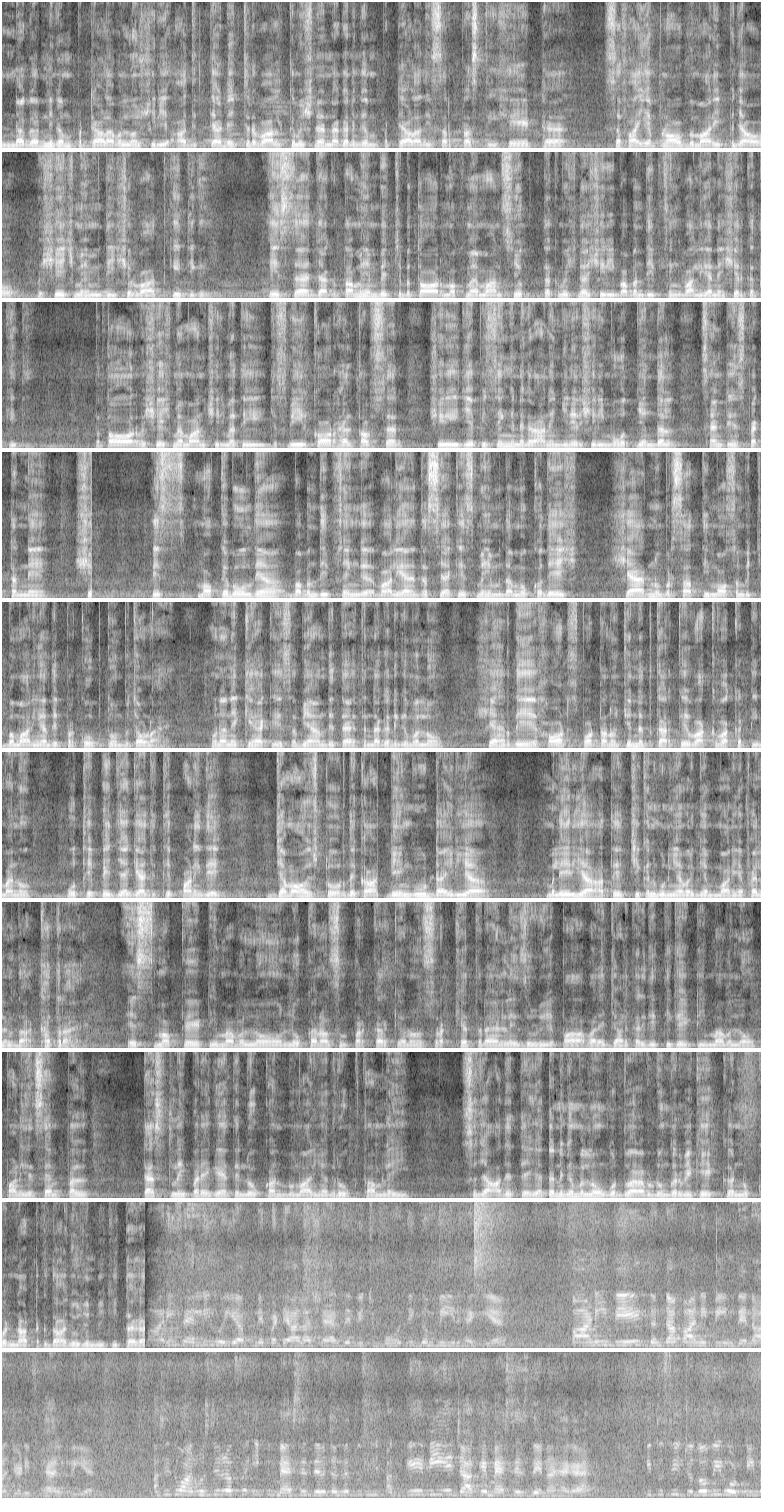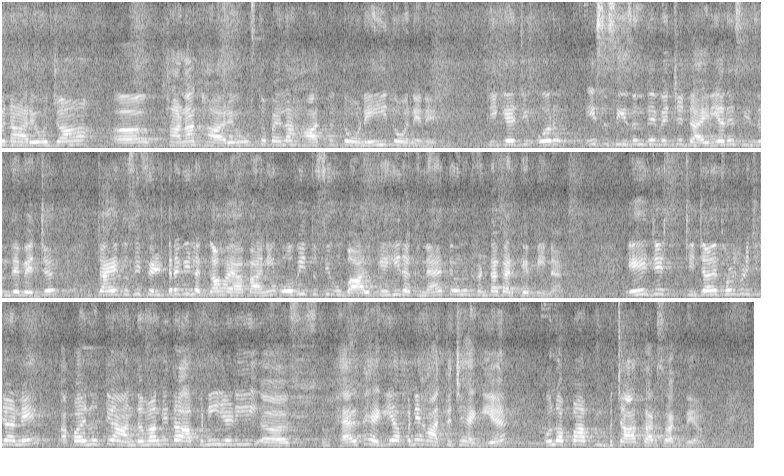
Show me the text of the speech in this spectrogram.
ਨਗਰ ਨਿਗਮ ਪਟਿਆਲਾ ਵੱਲੋਂ ਸ਼੍ਰੀ ਆਦਿਤਿਆ ਡੇਚਰਵਾਲ ਕਮਿਸ਼ਨਰ ਨਗਰ ਨਿਗਮ ਪਟਿਆਲਾ ਦੀ ਸਰਪ੍ਰਸਤੀ ਹੇਠ ਸਫ਼ਾਈ ਅਪਣਾਓ, ਬਿਮਾਰੀ ਭਜਾਓ ਵਿਸ਼ੇਸ਼ ਮੁਹਿੰਮ ਦੀ ਸ਼ੁਰੂਆਤ ਕੀਤੀ ਗਈ। ਇਸ ਜਾਗਰੂਕਤਾ ਮੁਹਿੰਮ ਵਿੱਚ ਬਤੌਰ ਮੁੱਖ ਮਹਿਮਾਨ ਸੰਯੁਕਤ ਕਮਿਸ਼ਨਰ ਸ਼੍ਰੀ ਬਬਨਦੀਪ ਸਿੰਘ ਵਾਲੀਆ ਨੇ ਸ਼ਿਰਕਤ ਕੀਤੀ। ਬਤੌਰ ਵਿਸ਼ੇਸ਼ ਮਹਿਮਾਨ ਸ਼੍ਰੀਮਤੀ ਜਸਵੀਰ ਕੌਰ, ਹੈਲਥ ਅਫਸਰ ਸ਼੍ਰੀ ਜੇਪੀ ਸਿੰਘ, ਨਿਗਰਾਨ ਇੰਜੀਨੀਅਰ ਸ਼੍ਰੀ ਮੋਹਤ ਜਿੰਦਲ, ਸੈਂਟ ਇੰਸਪੈਕਟਰ ਨੇ ਸ਼ਿ- ਇਸ ਮੌਕੇ ਬੋਲਦਿਆਂ ਬਬਨਦੀਪ ਸਿੰਘ ਵਾਲੀਆ ਨੇ ਦੱਸਿਆ ਕਿ ਇਸ ਮੁਹਿੰਮ ਦਾ ਮੁੱਖ ਉਦੇਸ਼ ਸ਼ਹਿਰ ਨੂੰ ਬਰਸਾਤੀ ਮੌਸਮ ਵਿੱਚ ਬਿਮਾਰੀਆਂ ਦੇ ਪ੍ਰਕੋਪ ਤੋਂ ਬਚਾਉਣਾ ਹੈ। ਉਹਨਾਂ ਨੇ ਕਿਹਾ ਕਿ ਇਸ ਅਭਿਆਨ ਦੇ ਤਹਿਤ ਨਗਰ ਨਿਗਮ ਵੱਲੋਂ ਸ਼ਹਿਰ ਦੇ ਹੌਟ ਸਪੌਟਾਂ ਨੂੰ ਚਿੰਨ੍ਹਿਤ ਕਰਕੇ ਵੱਖ-ਵੱਖ ਟੀਮਾਂ ਨੂੰ ਉੱਥੇ ਭੇਜਿਆ ਗਿਆ, ਜਿੱਥੇ ਪਾਣੀ ਦੇ ਜਮ੍ਹਾਂ ਹੋਏ ਸਟੋਰ ਦੇ ਕਾਰਨ ਡੇਂਗੂ, ਡਾਇਰੀਆ, ਮਲੇਰੀਆ ਅਤੇ ਚਿਕਨਗੁਨੀਆ ਵਰਗੀਆਂ ਬਿਮਾਰੀਆਂ ਫੈਲਣ ਦਾ ਖਤਰਾ ਹੈ। ਇਸ ਮੌਕੇ ਟੀਮਾਂ ਵੱਲੋਂ ਲੋਕਾਂ ਨਾਲ ਸੰਪਰਕ ਕਰਕੇ ਉਹਨਾਂ ਨੂੰ ਸੁਰੱਖਿਅਤ ਰਹਿਣ ਲਈ ਜ਼ਰੂਰੀ ਉਪਾਅ ਬਾਰੇ ਜਾਣਕਾਰੀ ਦਿੱਤੀ ਗਈ। ਟੀਮਾਂ ਵੱਲੋਂ ਪਾਣੀ ਦੇ ਸੈਂਪਲ ਟੈਸਟ ਲਈ ਭਰੇ ਗਏ ਤੇ ਲੋਕਾਂ ਨੂੰ ਬਿਮਾਰੀਆਂ ਦੀ ਰੋਕਥਾਮ ਲਈ ਸੁਝਾਅ ਦਿੱਤੇ ਗਏ। ਨਗਰ ਨਿਗਮ ਵੱਲੋਂ ਗੁਰਦੁਆਰਾ ਬਡੂੰਗਰ ਵਿਖੇ ਇੱਕ ਨੁੱਕੜ ਨਾਟਕ ਦਾ ਆਯੋਜਨ ਵੀ ਕੀਤਾ ਗਿਆ। ਬਿਮਾਰੀ ਫੈਲੀ ਹੋਈ ਹੈ ਆਪਣੇ ਪਟਿਆਲਾ ਸ਼ਹਿਰ ਦੇ ਵਿੱਚ, ਬਹੁਤ ਹੀ ਗੰਭੀਰ ਹੈਗੀ ਹੈ ਪਾਣੀ ਦੇ, ਗੰਦਾ ਪਾਣੀ ਪੀਣ ਦੇ ਨਾਲ ਜਿਹੜੀ ਫੈਲ ਰਹੀ ਹੈ। ਅਸੀਂ ਤੁਹਾਨੂੰ ਸਿਰਫ ਇੱਕ ਮੈਸੇਜ ਦੇਣਾ ਚਾਹੁੰਦੇ ਤੁਸੀਂ ਅੱਗੇ ਵੀ ਇਹ ਜਾ ਕੇ ਮੈਸੇਜ ਦੇਣਾ ਹੈਗਾ ਕਿ ਤੁਸੀਂ ਜਦੋਂ ਵੀ ਰੋਟੀ ਬਣਾ ਰਹੇ ਹੋ ਜਾਂ ਖਾਣਾ ਖਾ ਰਹੇ ਹੋ, ਉਸ ਤੋਂ ਪਹਿਲਾਂ ਹੱਥ ਧੋਣੇ ਹੀ ਧੋਣੇ ਨੇ। ਠੀਕ ਹੈ ਜੀ? ਔਰ ਇਸ ਸੀਜ਼ਨ ਦੇ ਵਿੱਚ ਡਾਇਰੀਆ ਦੇ ਸੀਜ਼ਨ ਦੇ ਵਿੱਚ ਚਾਹੇ ਤੁਸੀਂ ਫਿਲਟਰ ਵੀ ਲੱਗਾ ਹੋਇਆ ਪਾਣੀ, ਉਹ ਵੀ ਤੁਸੀਂ ਉਬਾਲ ਕੇ ਹੀ ਰੱਖਣਾ ਹੈ ਤੇ ਉਹਨੂੰ ਠੰਡਾ ਕਰਕੇ ਪੀਣਾ ਹੈ। ਇਹ ਜੇ ਚੀਜ਼ਾਂ ਨੇ ਥੋੜੀ ਥੋੜੀ ਚੀਜ਼ਾਂ ਨੇ, ਆਪਾਂ ਇਹਨੂੰ ਧਿਆਨ ਦੇਵਾਂਗੇ ਤਾਂ ਆਪਣੀ ਜਿਹੜੀ ਹੈਲਥ ਹੈਗੀ ਆ, ਆਪਣੇ ਹੱਥ 'ਚ ਹੈਗੀ ਹੈ, ਉਹਨੂੰ ਆਪਾਂ ਬਚਾਅ ਕਰ ਸਕਦੇ ਆ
